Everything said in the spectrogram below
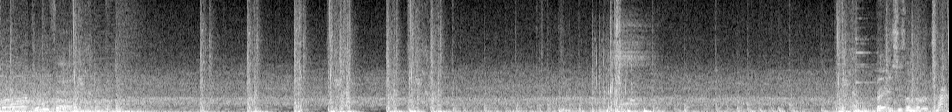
confirmed. Base is under attack.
